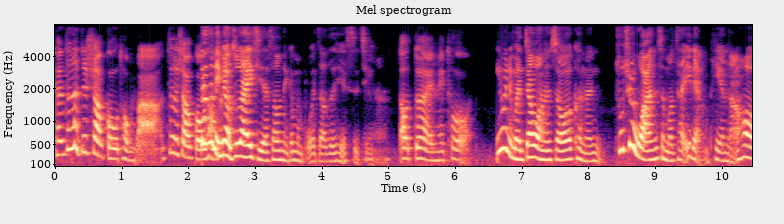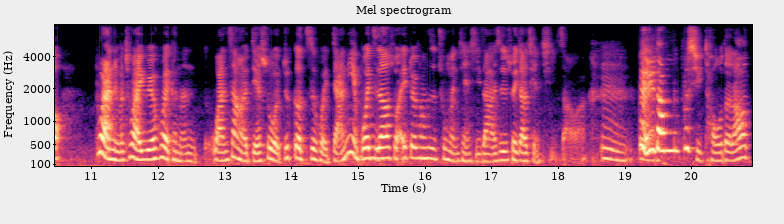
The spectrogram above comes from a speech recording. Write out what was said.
可能这个就需要沟通吧，这个需要沟通。但是你没有住在一起的时候，你根本不会知道这些事情啊。哦，对，没错，因为你们交往的时候，可能出去玩什么才一两天，然后不然你们出来约会，可能晚上而结束了就各自回家，你也不会知道说，哎、对方是出门前洗澡还是睡觉前洗澡啊。嗯，对，遇到不洗头的，然后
